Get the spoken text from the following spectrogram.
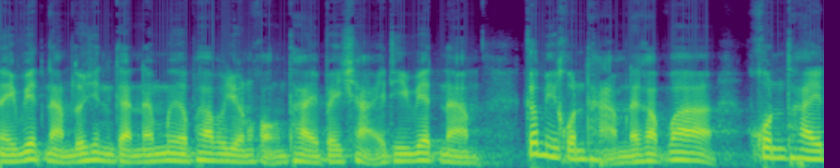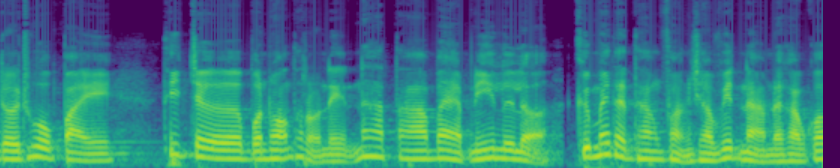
ในเวียดนามด้วยเช่นกันนะเมื่อภาพยนตร์ของไทยไปฉายที่เวียดนาม ก็มีคนถามนะครับว่าคนไทยโดยทั่วไปที่เจอบนท้องถนนเนี่ยหน้าตาแบบนี้เลยเหรอคือไม่แต่ทางฝั่งชาวเวียดนามนะครับก็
